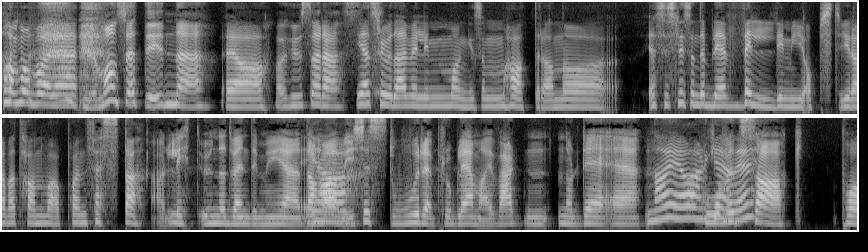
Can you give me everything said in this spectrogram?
han må bare Nå må han sitte inne Ja. og husarrest. Jeg tror det er veldig mange som hater han, og jeg syns liksom det ble veldig mye oppstyr av at han var på en fest, da. Ja, litt unødvendig mye. Da Ja. har vi ikke store problemer i verden når det er Nei, ja, er det hovedsak enig? på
